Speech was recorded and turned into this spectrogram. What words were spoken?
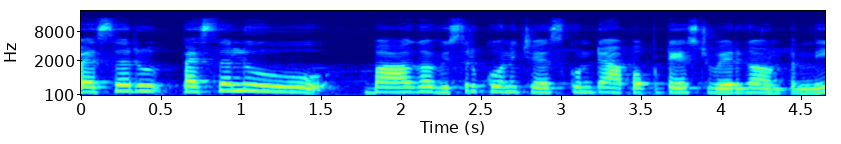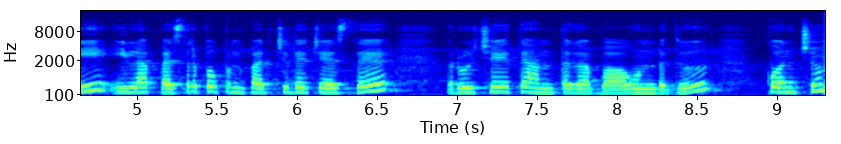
పెసరు పెసలు బాగా విసురుకొని చేసుకుంటే ఆ పప్పు టేస్ట్ వేరుగా ఉంటుంది. ఇలా పెసరపప్పును పచ్చిదే చేస్తే రుచి అయితే అంతగా బాగుండదు. కొంచెం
